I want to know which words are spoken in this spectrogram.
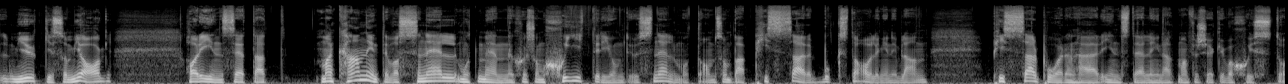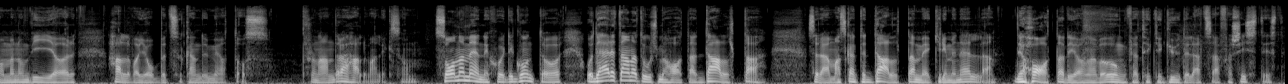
mjukis som jag har insett att man kan inte vara snäll mot människor som skiter i om du är snäll mot dem. Som bara pissar, bokstavligen ibland, pissar på den här inställningen att man försöker vara schysst. Då, men om vi gör halva jobbet så kan du möta oss från andra halvan. Liksom. Sådana människor, det går inte att... Och det här är ett annat ord som jag hatar, dalta. Sådär, man ska inte dalta med kriminella. Det hatade jag när jag var ung för jag tyckte gud det lät så här fascistiskt.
